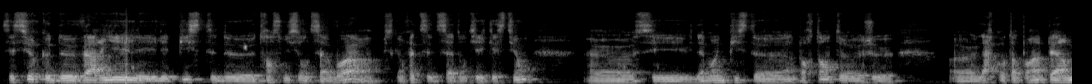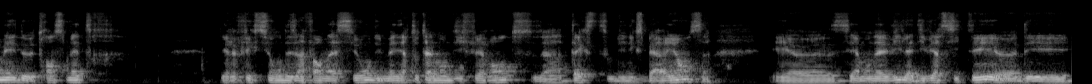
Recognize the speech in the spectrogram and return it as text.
c'est sûr que de varier les, pistes de transmission de savoir, puisqu'en fait c'est de ça dont il est question, euh, c'est évidemment une piste euh, importante. Euh, l'art contemporain permet de transmettre des réflexions, des informations d'une manière totalement différente d'un texte ou d'une expérience. Et c'est à mon avis la diversité des,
